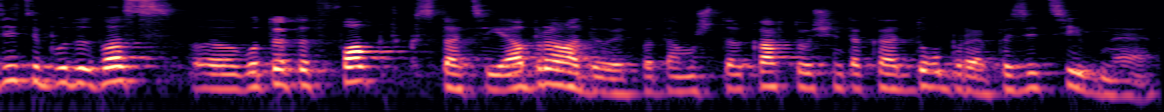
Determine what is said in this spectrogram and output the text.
дети будут вас, вот этот факт, кстати, и обрадует, потому что карта очень такая добрая, позитивная.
